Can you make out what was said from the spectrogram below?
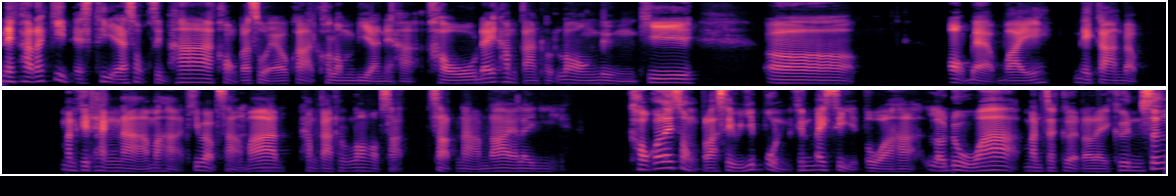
ในภารกิจ STS 65 ของกระสวยอวกาศโคลอมเบียเนี่ยฮะเขาได้ทำการทดลองหนึ่งที่เอ่อออกแบบไว้ในการแบบ มันคือแทงก์น้ำอะฮะที่แบบสามารถทำการทดลองกับสัตว์สัตว์น้ำได้อะไรนี้เขาก็เลยส่งปลาซิวญี่ปุ่นขึ้นไปสี่ตัวฮะแล้วดูว่ามันจะเกิดอะไรขึ้น ซึ่ง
